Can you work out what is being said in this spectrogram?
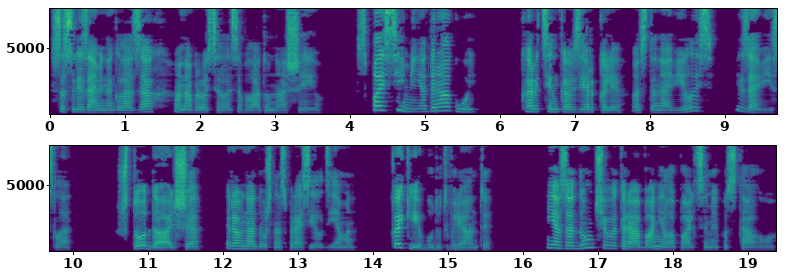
Со слезами на глазах она бросилась Владу на шею. Спаси меня, дорогой. Картинка в зеркале остановилась и зависла. Что дальше? Равнодушно спросил демон. Какие будут варианты? Я задумчиво тарабанила пальцами по столу.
